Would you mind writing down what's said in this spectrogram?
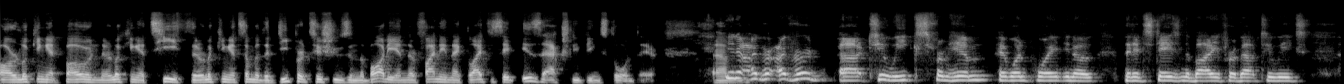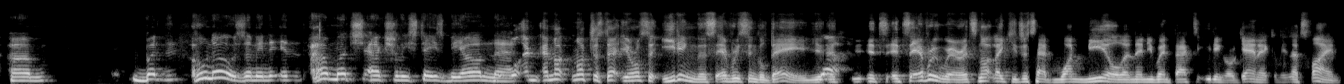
are looking at bone, they're looking at teeth, they're looking at some of the deeper tissues in the body, and they're finding that glyphosate is actually being stored there. Um, you know, I've heard, I've heard uh, two weeks from him at one point. You know that it stays in the body for about two weeks. Um, but who knows? I mean, it, how much actually stays beyond that? Well, and, and not not just that. You're also eating this every single day. Yeah. It, it's it's everywhere. It's not like you just had one meal and then you went back to eating organic. I mean, that's fine.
